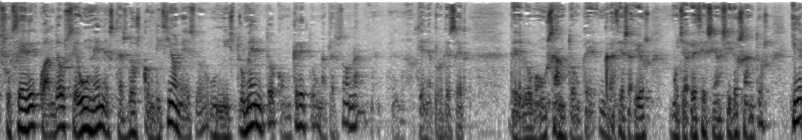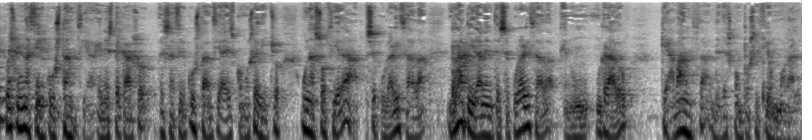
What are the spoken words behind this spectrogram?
sucede cuando se unen estas dos condiciones, un instrumento concreto, una persona, no tiene por qué ser desde luego un santo, aunque gracias a Dios muchas veces se han sido santos, y después una circunstancia. En este caso, esa circunstancia es, como os he dicho, una sociedad secularizada, rápidamente secularizada, en un grado que avanza de descomposición moral.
